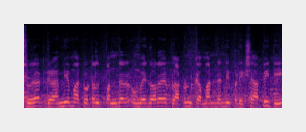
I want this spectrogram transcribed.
સુરત ગ્રામ્યમાં ટોટલ પંદર ઉમેદવારોએ પ્લાટૂન કમાન્ડરની પરીક્ષા આપી હતી.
